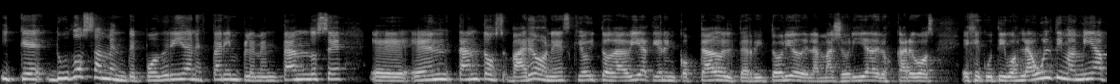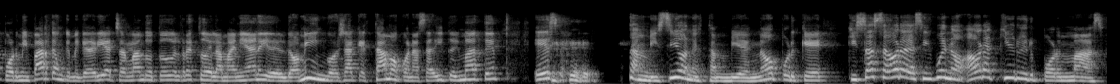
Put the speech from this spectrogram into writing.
y que dudosamente podrían estar implementándose eh, en tantos varones que hoy todavía tienen cooptado el territorio de la mayoría de los cargos ejecutivos. La última mía, por mi parte, aunque me quedaría charlando todo el resto de la mañana y del domingo, ya que estamos con asadito y mate, es ambiciones también, ¿no? Porque quizás ahora decís, bueno, ahora quiero ir por más.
